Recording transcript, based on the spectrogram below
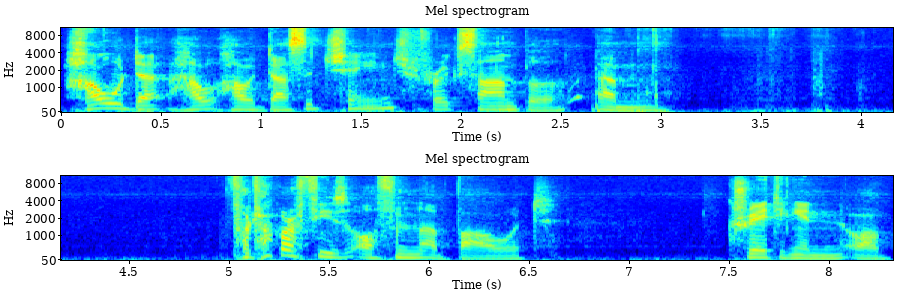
How, do, how, how does it change? For example, um, photography is often about creating an or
